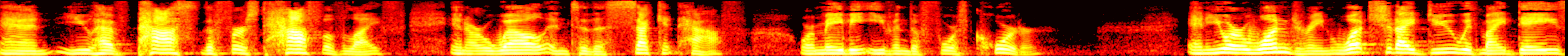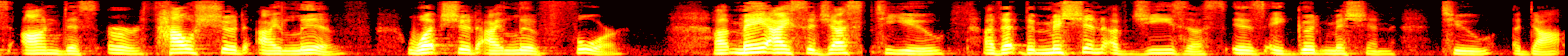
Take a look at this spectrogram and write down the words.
and you have passed the first half of life and are well into the second half, or maybe even the fourth quarter. And you are wondering, what should I do with my days on this earth? How should I live? What should I live for? uh, may I suggest to you uh, that the mission of Jesus is a good mission to adopt.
